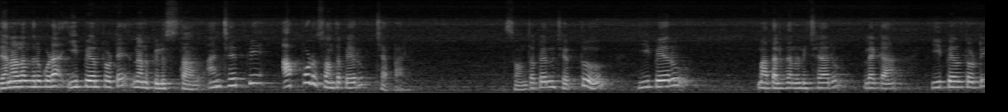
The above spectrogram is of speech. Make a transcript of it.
జనాలందరూ కూడా ఈ పేరుతోటే నన్ను పిలుస్తారు అని చెప్పి అప్పుడు సొంత పేరు చెప్పాలి. సొంత పేరును చెప్తూ ఈ పేరు మా తల్లిదండ్రులు ఇచ్చారు. లేక ఈ పేరుతోటి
